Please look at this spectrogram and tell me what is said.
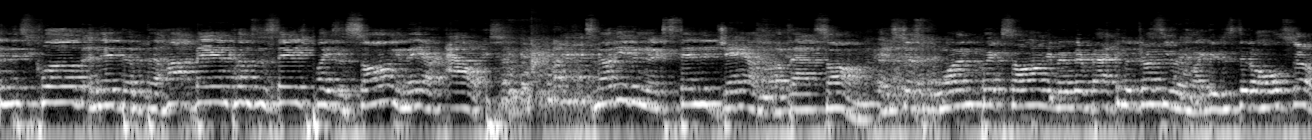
in this club, and then the, the hot band comes to the stage, plays a song, and they are out. it's not even an extended jam of that song. It's just one quick song, and then they're back in the dressing room like they just did a whole show.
